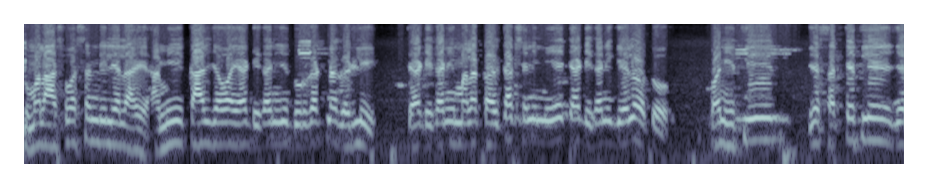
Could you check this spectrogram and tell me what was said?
तुम्हाला आश्वासन दिलेलं आहे. आम्ही काल जेव्हा या ठिकाणी जी दुर्घटना घडली त्या ठिकाणी मला कळता क्षणी मी त्या ठिकाणी गेलो होतो. पण इथली जे सत्तेतले जे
